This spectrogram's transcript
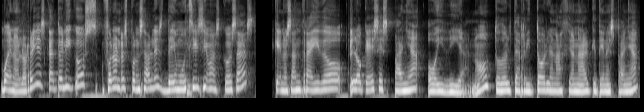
Bueno, los reyes católicos fueron responsables de muchísimas cosas que nos han traído lo que es España hoy día, ¿no? Todo el territorio nacional que tiene España,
